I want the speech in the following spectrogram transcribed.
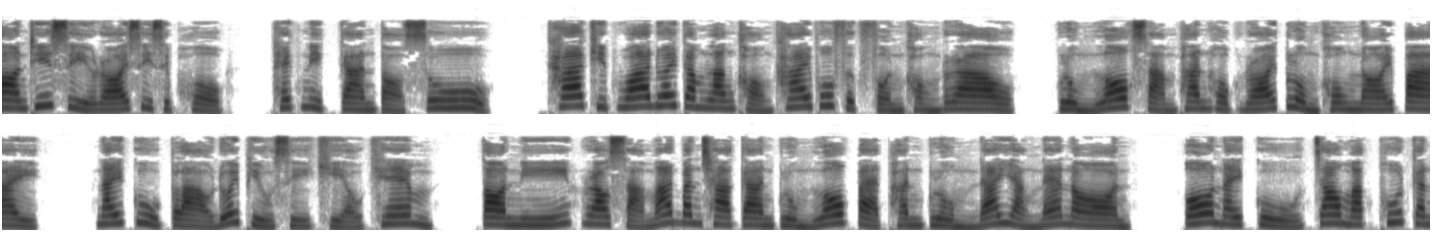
ตอนที่ 446 เทคนิคการต่อสู้ ข้าคิดว่าด้วยกำลังของค่ายผู้ฝึกฝนของเรา กลุ่มโลก 3,600 กลุ่มคงน้อยไปไนกูกล่าวด้วยผิวสีเขียวเข้ม ตอนนี้เราสามารถบัญชาการกลุ่มโลก 8,000 กลุ่มได้อย่างแน่นอน โอ้ไนกูเจ้ามักพูดกัน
